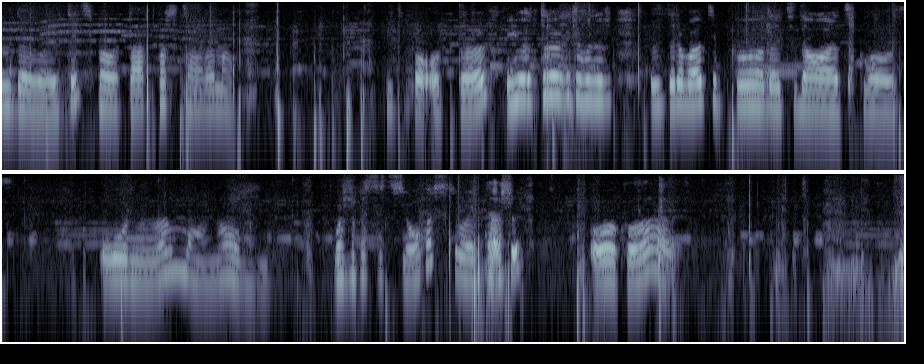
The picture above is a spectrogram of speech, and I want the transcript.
Ну, Давайте, типа, отак поставимо. І типа отак. І отак ти будеш здороватися і падати. Да, це клас. О, ну нормально, блін. Можна після цього строїть даже. О, клас. І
